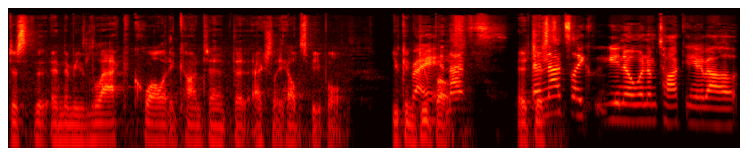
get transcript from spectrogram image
just the, and then we lack quality content that actually helps people. You can right, do both. and that's it and that's like you know when I'm talking about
